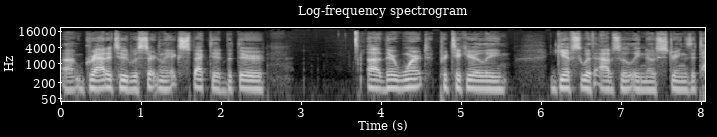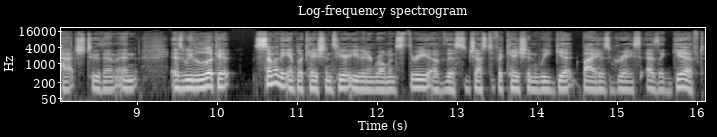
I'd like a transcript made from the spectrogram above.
Um, gratitude was certainly expected, but there uh, there weren't particularly gifts with absolutely no strings attached to them. And as we look at some of the implications here, even in Romans 3, of this justification we get by his grace as a gift,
